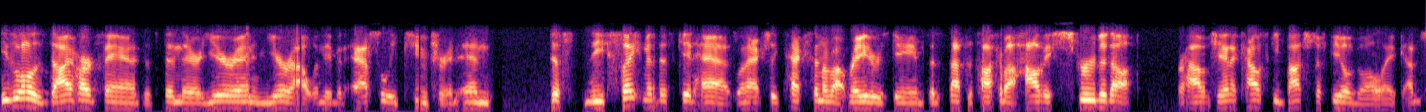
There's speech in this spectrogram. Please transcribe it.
he's one of those diehard fans that's been there year in and year out when they've been absolutely putrid. And just the excitement this kid has when I actually text him about Raiders games, and not to talk about how they screwed it up or how Janikowski botched a field goal. Like I'm, just,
